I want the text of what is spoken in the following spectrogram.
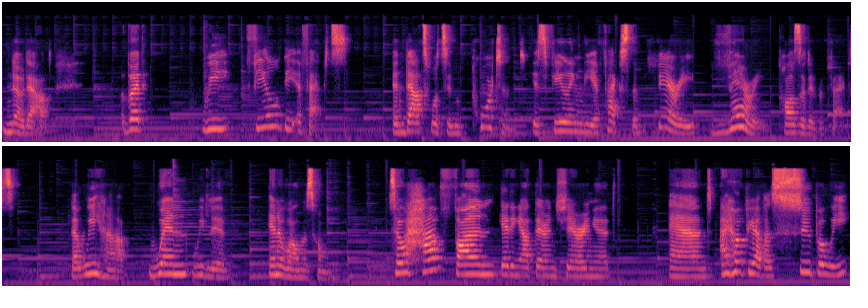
no doubt. But we feel the effects. And that's what's important is feeling the effects, the very, very positive effects that we have when we live in a wellness home. So have fun getting out there and sharing it. And I hope you have a super week.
